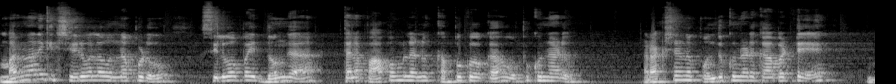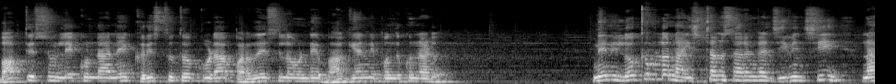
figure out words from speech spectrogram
మరణానికి చేరువలో ఉన్నప్పుడు శిలువపై దొంగ తన పాపములను కప్పుకోక ఒప్పుకున్నాడు. రక్షణ పొందుకున్నాడు కాబట్టే బాప్తిష్టం లేకుండానే క్రీస్తుతో కూడా పరదేశంలో ఉండే భాగ్యాన్ని పొందుకున్నాడు. నేను ఈ లోకంలో నా ఇష్టానుసారంగా జీవించి నా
